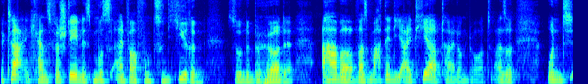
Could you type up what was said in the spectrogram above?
ja klar, ich kann es verstehen, es muss einfach funktionieren, so eine Behörde. Aber was macht denn die IT-Abteilung dort? Also, und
